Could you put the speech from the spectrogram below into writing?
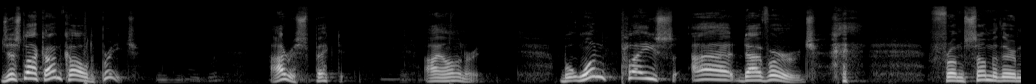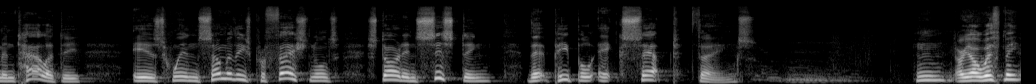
just like I'm called to preach. I respect it, I honor it. But one place I diverge from some of their mentality is when some of these professionals start insisting that people accept things. Hmm? Are y'all with me?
